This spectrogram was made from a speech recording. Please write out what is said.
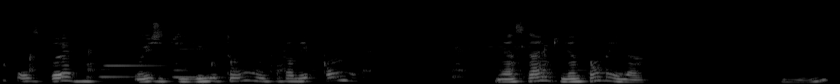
Sans faire exprès. Oui, j'utilise des moutons pour faire des ponts. Il y a un slime qui vient de tomber là. Mhm.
